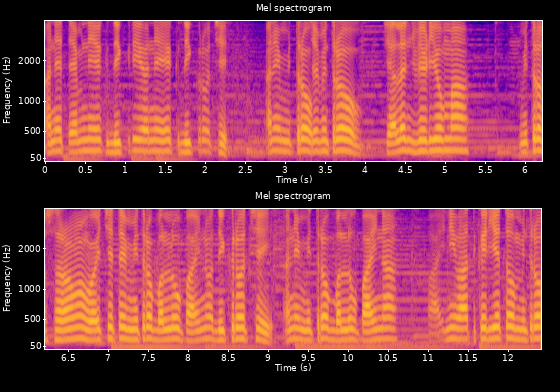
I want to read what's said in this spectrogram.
અને તેમની એક દીકરી અને એક દીકરો છે. અને મિત્રો જે મિત્રો ચેલેન્જ વિડીયોમાં મિત્રો શ્રવણ હોય છે તે મિત્રો બલ્લુભાઈનો દીકરો છે. અને મિત્રો બલ્લુભાઈના ભાઈની વાત કરીએ તો મિત્રો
